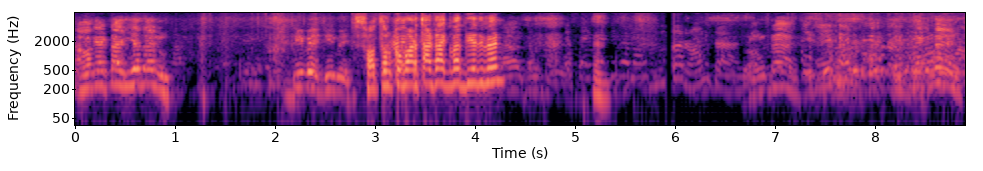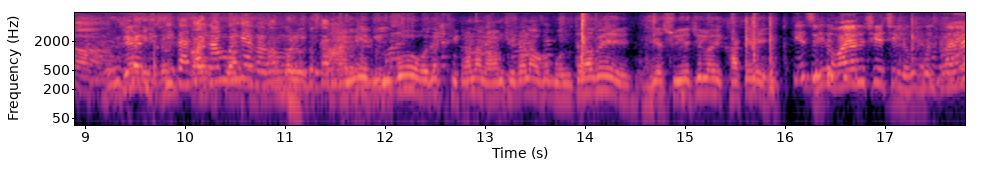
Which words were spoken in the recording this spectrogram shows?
আমাকে একটা ইয়ে দেন। দিবে দিবে। সতর্ক বার্তাটা একবার দিয়ে দিবেন। রংটা দেখবে আমি দিব ওদের ঠিকানা নাম ঠিকানা ওকে বলতে হবে যে শুয়েছিল ওই খাটে অয়ন শুয়েছিল বলতে পারবে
